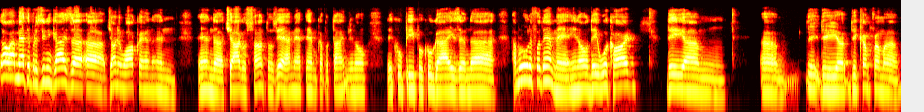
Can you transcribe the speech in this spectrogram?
no, I met the Brazilian guys, uh, uh, Johnny Walker and, and and uh, Thiago Santos. Yeah, I met them a couple times. You know, they cool people, cool guys, and uh, I'm rooting for them, man. You know, they work hard. They um, um, they they uh, they come from a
